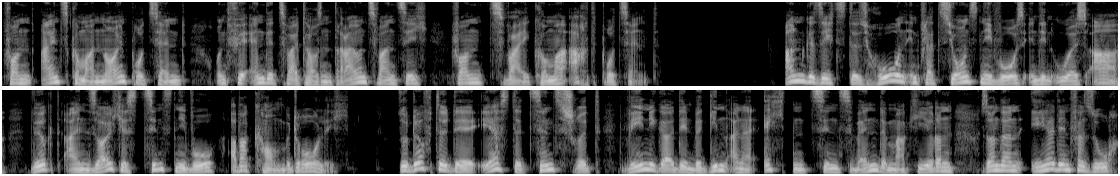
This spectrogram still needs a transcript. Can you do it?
von 1,9 Prozent und für Ende 2023 von 2,8 Prozent. Angesichts des hohen Inflationsniveaus in den USA wirkt ein solches Zinsniveau aber kaum bedrohlich. So dürfte der erste Zinsschritt weniger den Beginn einer echten Zinswende markieren, sondern eher den Versuch,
